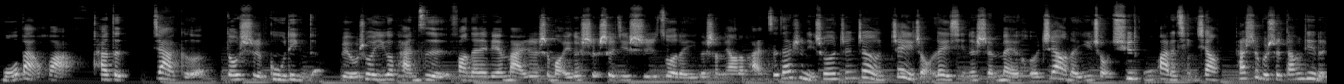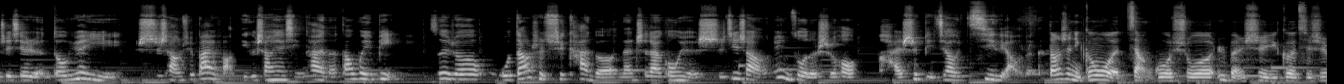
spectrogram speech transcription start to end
模板化，它的。价格都是固定的，比如说一个盘子放在那边卖，这个是某一个设设计师做的一个什么样的盘子。但是你说真正这种类型的审美和这样的一种趋同化的倾向，它是不是当地的这些人都愿意时常去拜访一个商业形态呢？倒未必。所以说我当时去看的南池袋公园，实际上运作的时候还是比较寂寥的。当时你跟我讲过，说日本是一个其实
